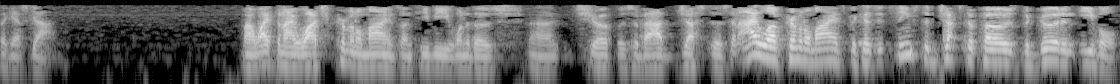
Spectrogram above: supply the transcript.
against God. My wife and I watch Criminal Minds on TV, one of those uh, shows about justice, and I love Criminal Minds because it seems to juxtapose the good and evil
